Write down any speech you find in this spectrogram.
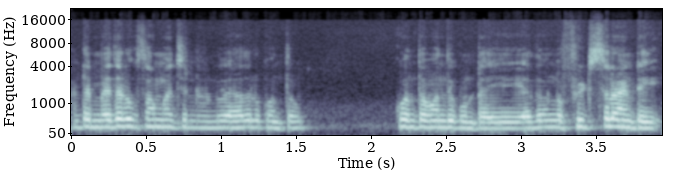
అంటే మెదడుకు సంబంధించినటువంటి వ్యాధులు కొంత కొంతమందికి ఉంటాయి అదేవిధంగా ఫిట్స్ లాంటి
